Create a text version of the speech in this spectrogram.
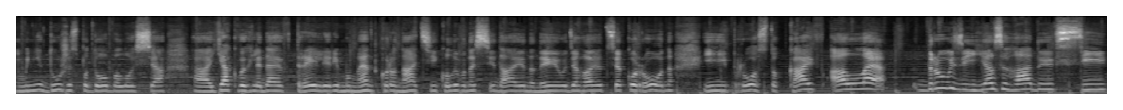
мені дуже сподобалося, е, як виглядає в трейлері момент коронації, коли вона сідає, на неї одягається корона, і просто кайф. Але Друзі, я згадую всі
